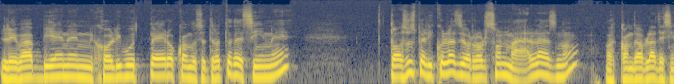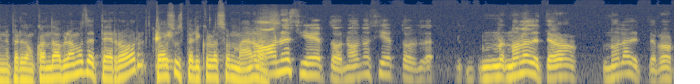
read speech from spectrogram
le va bien en Hollywood, pero cuando se trata de cine, todas sus películas de horror son malas, ¿no? Cuando habla de cine, perdón. Cuando hablamos de terror, todas sus películas son malas. No, no es cierto. No, no es cierto. no, la de terror. No la de terror,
